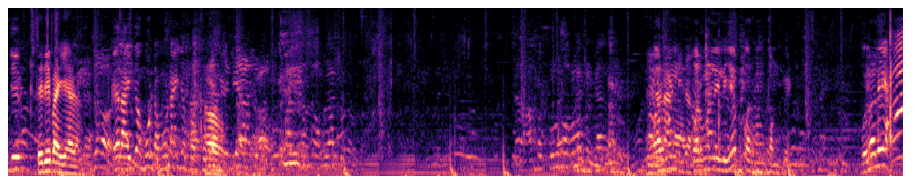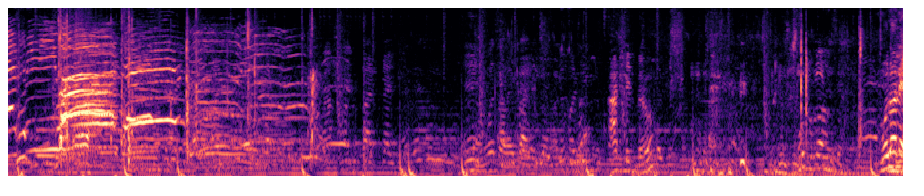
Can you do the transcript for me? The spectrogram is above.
જયદેવ તેરી ભાઈ યાર મોટા મોટા પરમન લઈ લીજે પરમન કમ્પ્લીટ બોલો લે આટલી જ ભરો બોલો લે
